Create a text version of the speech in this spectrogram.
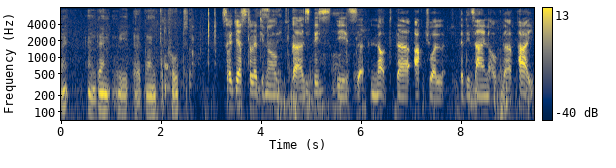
right and then we are going to put so just to let you know guys this is not the actual the design of the pipe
